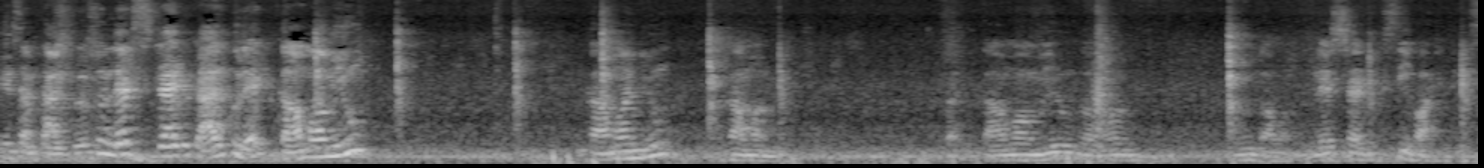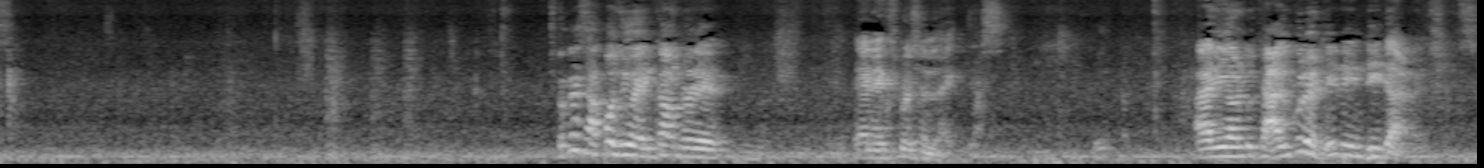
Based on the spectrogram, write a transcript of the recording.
in some calculation let's try to calculate gamma mu gamma gamma mu. Sorry gamma mu gamma mu gamma mu. Let's try to see what it is. Okay, suppose you encounter a, an expression like this, and you want to calculate it in d dimensions.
